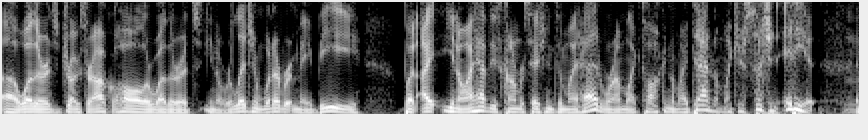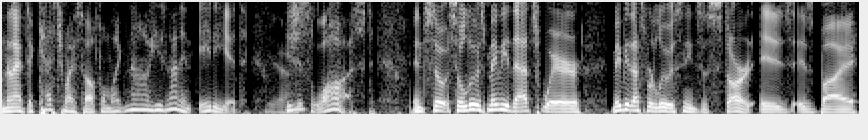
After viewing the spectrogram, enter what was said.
uh, whether it's drugs or alcohol or whether it's you know religion, whatever it may be. But I, you know, I have these conversations in my head where I'm like talking to my dad, and I'm like, "You're such an idiot," and then I have to catch myself. I'm like, "No, he's not an idiot. He's just lost." And so, so Lewis, maybe that's where maybe that's where Lewis needs to start is is by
